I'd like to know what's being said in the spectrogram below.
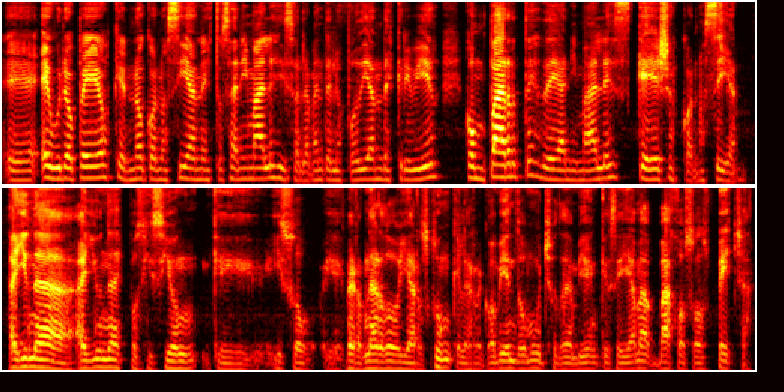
eh, europeos que no conocían estos animales y solamente los podían describir con partes de animales que ellos conocían. Hay una, hay una exposición que hizo eh, Bernardo Yarzún, que les recomiendo mucho también, que se llama Bajo Sospecha.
